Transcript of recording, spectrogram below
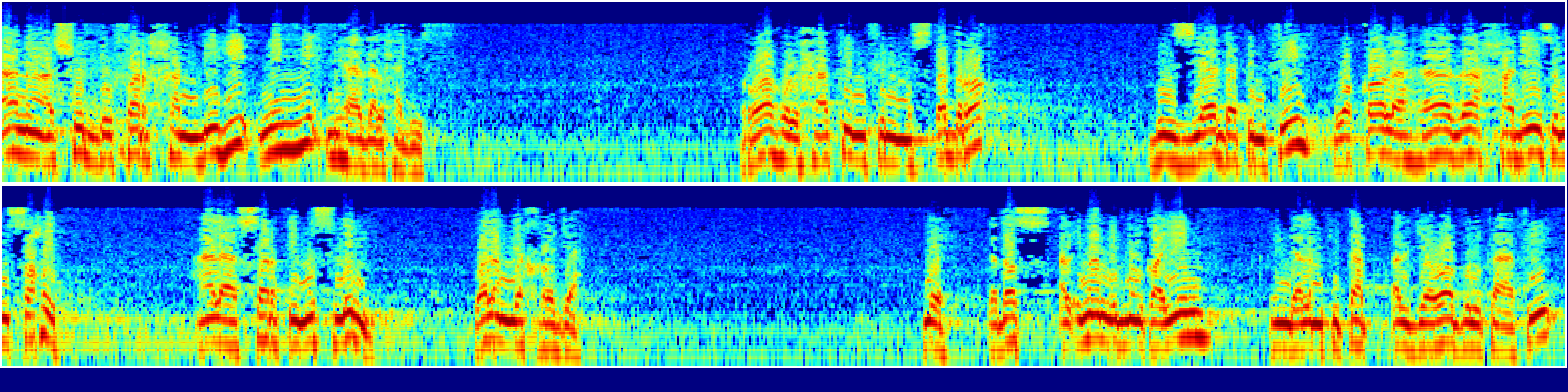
أنا أشد فرحا به مني بهذا الحديث. رواه الحاكم في المستدرك بزيادة فيه وقال هذا حديث صحيح على شرط مسلم ولم يخرجه. Nggih, terus Al-Imam Ibnu Qayyim ing dalam kitab Al-Jawabul Kafi.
